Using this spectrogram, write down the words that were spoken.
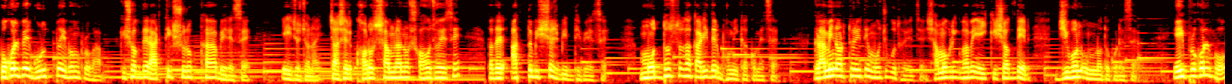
প্রকল্পের গুরুত্ব এবং প্রভাব। কৃষকদের আর্থিক সুরক্ষা বেড়েছে এই যোজনায়। চাষের খরচ সামলানো সহজ হয়েছে। তাদের আত্মবিশ্বাস বৃদ্ধি পেয়েছে। মধ্যস্থতাকারীদের ভূমিকা কমেছে। গ্রামীণ অর্থনীতি মজবুত হয়েছে, সামগ্রিকভাবে এই কৃষকদের জীবন উন্নত করেছে। এই প্রকল্প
